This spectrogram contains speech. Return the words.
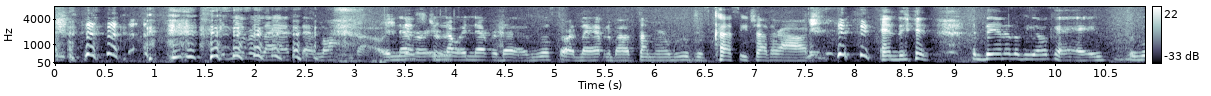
choice. it never lasts that long though. It never it, no, it never does. We'll start laughing about something and we'll just cuss each other out and, and then and then it'll be okay. We'll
